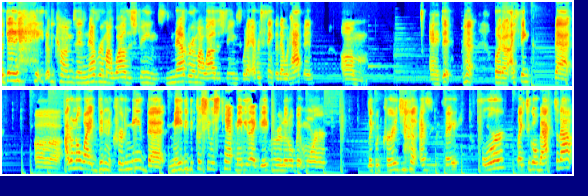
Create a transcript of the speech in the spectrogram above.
but then AEW comes and never in my wildest dreams, never in my wildest dreams would I ever think that that would happen. Um, and it did. but uh, I think that uh, I don't know why it didn't occur to me that maybe because she was champ, maybe that gave her a little bit more liquid courage, as you would say, for like to go back to that.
